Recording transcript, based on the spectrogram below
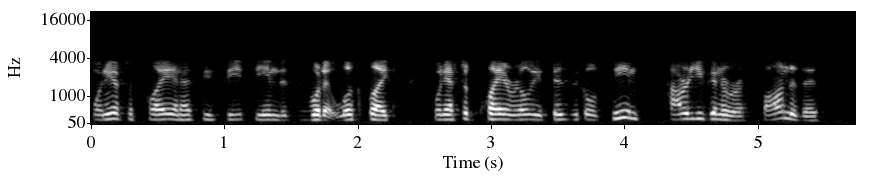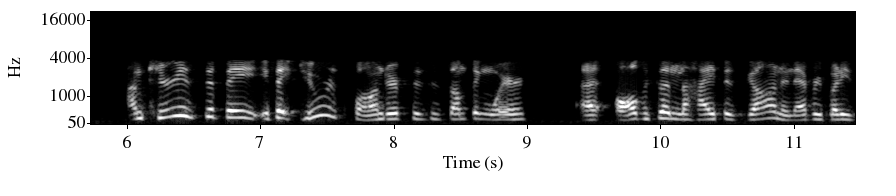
when you have to play an SEC team. This is what it looks like when you have to play a really physical team. How are you going to respond to this? I'm curious if they if they do respond or if this is something where uh, all of a sudden the hype is gone and everybody's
